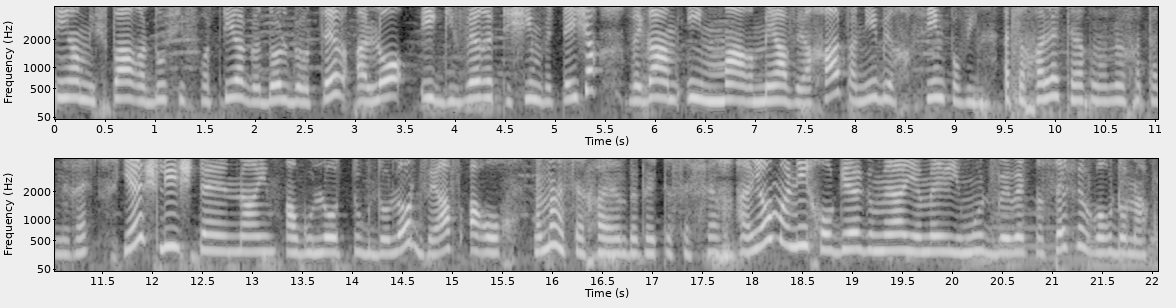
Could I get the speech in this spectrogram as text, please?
היא המספר הדו-ספרתי הגדול ביותר, הלא היא גברת 99 וגם היא מר 101, אני ביחסים טובים. אתה יכול לתאר לנו איך אתה נראה? יש לי שתי עיניים עגולות וגדולות ואף ארוך. מה מעשיך היום בבית הספר? היום אני חוגג 100 ימי לימוד בבית הספר גורדונקו.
